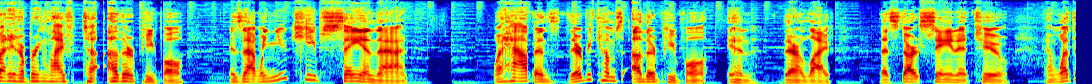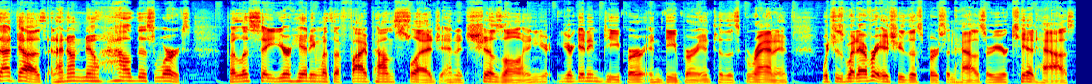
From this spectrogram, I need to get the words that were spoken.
but it'll bring life to other people is that when you keep saying that, what happens, there becomes other people in their life that start saying it too. And what that does, and I don't know how this works, but let's say you're hitting with a five pound sledge and a chisel, and you're, you're getting deeper and deeper into this granite, which is whatever issue this person has or your kid has.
